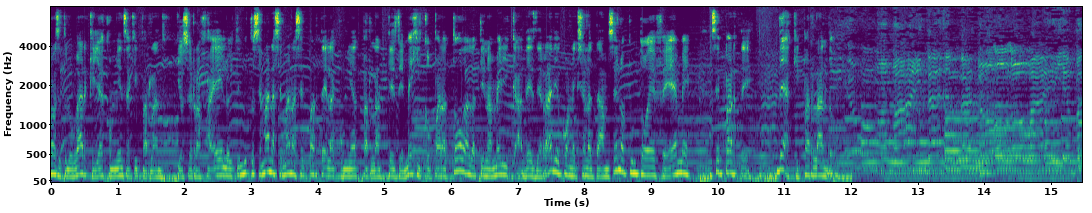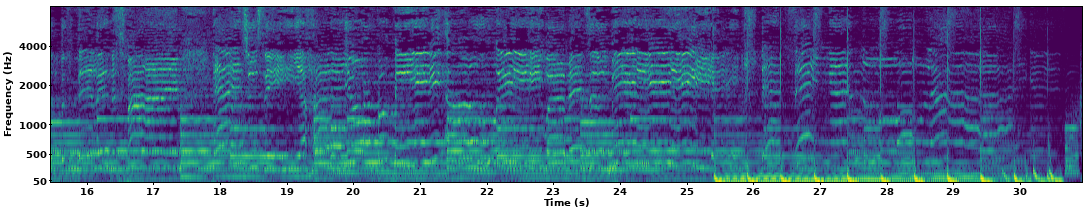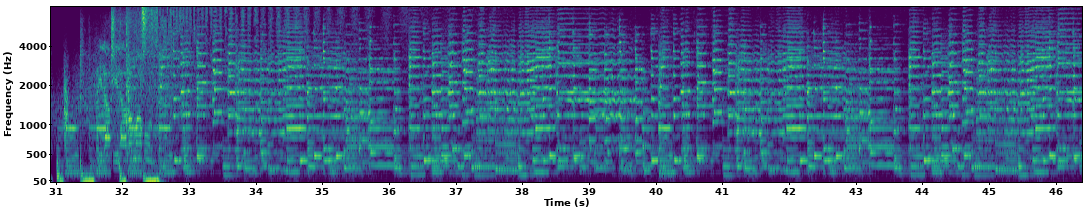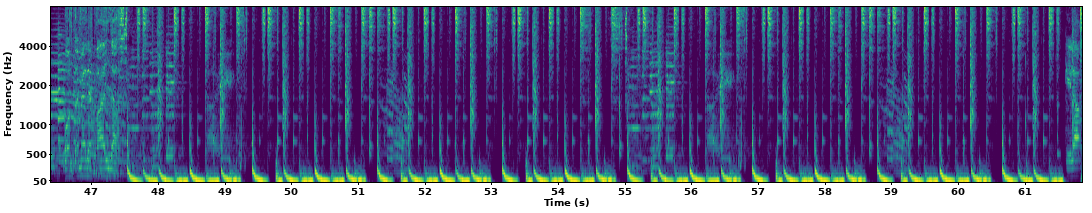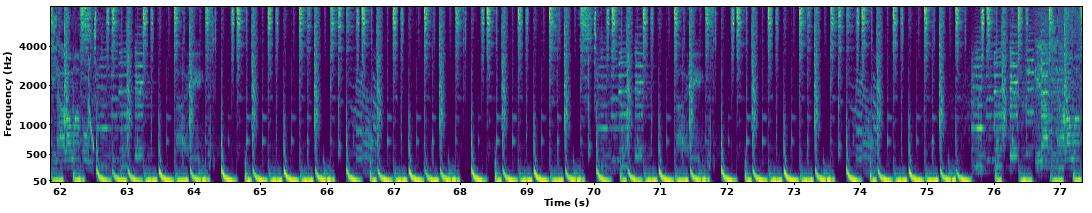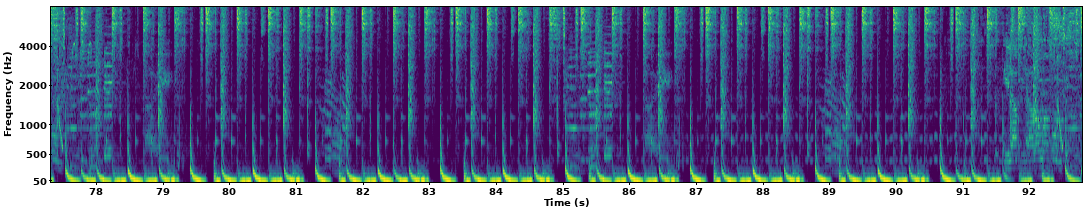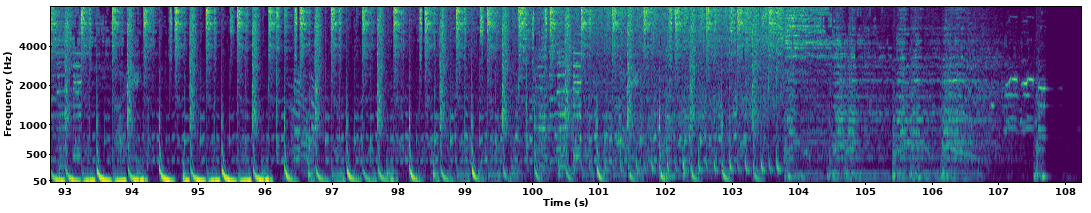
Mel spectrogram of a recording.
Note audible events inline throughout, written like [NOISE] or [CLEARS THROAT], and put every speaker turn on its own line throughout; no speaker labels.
vas de tu lugar, que ya comienza aquí parlando. Yo soy Rafael y te invito semana a semana a ser parte de la comunidad parlante desde México para toda Latinoamérica, desde Radio Conexión Latam, seno.fm. Sé parte de aquí parlando.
